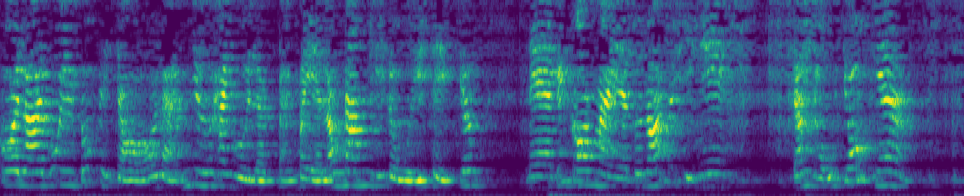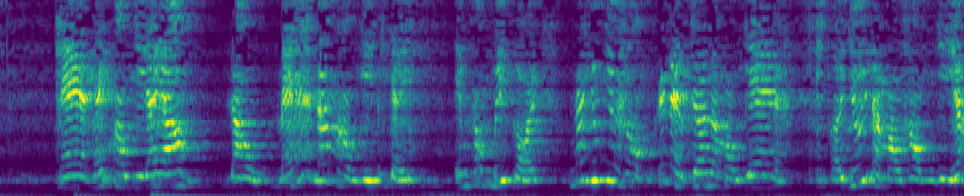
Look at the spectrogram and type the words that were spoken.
coi like của Yên Tuấn thì trò làm như hai người là bạn bè lâu năm đi đồ thiệt chứ. Nè cái con này là tôi nói với chị nghe. Tranh thủ chốt nha. Nè thấy màu gì đây không? Đầu má nó màu gì mấy chị? Em không biết gọi. Nó giống như hồng cái nào trên là màu da nè. Ở dưới là màu hồng gì á.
